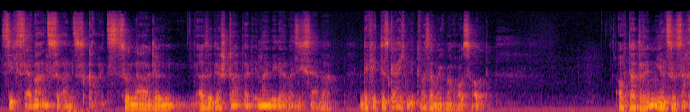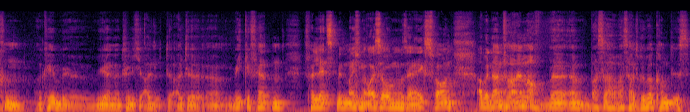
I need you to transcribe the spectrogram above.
sich selber ans, ans Kreuz zu nageln. Also der stolpert immer wieder über sich selber. Und der kriegt das gar nicht mit, was er manchmal raushaut. Auch da drin jetzt so Sachen, okay, wie er natürlich alte, alte äh, Weggefährten verletzt mit manchen Äußerungen seiner Ex-Frauen, aber dann vor allem auch, äh, was, er, was halt rüberkommt, ist,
